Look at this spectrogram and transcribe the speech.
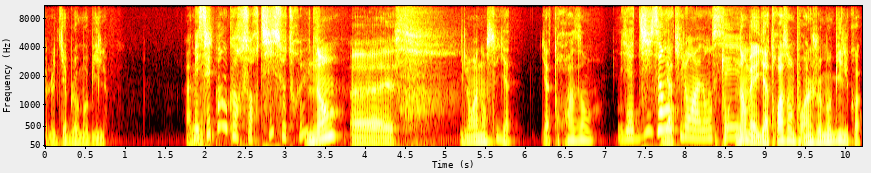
le Diablo mobile. Mais c'est pas encore sorti ce truc? Non, ils l'ont annoncé il y a, il y a 3 ans. Il y a 10 Il y ans a- qu'ils l'ont annoncé. Non, mais il y a 3 ans pour un jeu mobile, quoi.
